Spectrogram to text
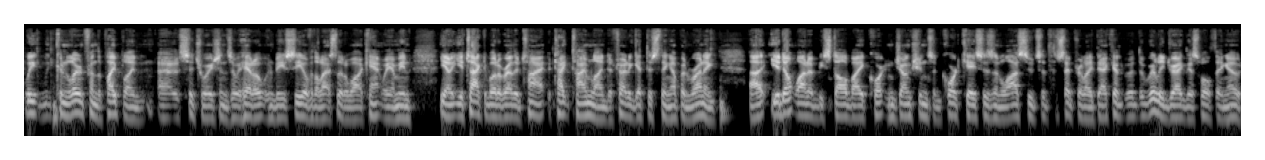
we, we can learn from the pipeline uh, situations that we had out in BC over the last little while, can't we? I mean, you know, you talked about a rather tight timeline to try to get this thing up and running. Uh, you don't want to be stalled by court injunctions and court cases and lawsuits, etc., like that. Can really drag this whole thing out.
